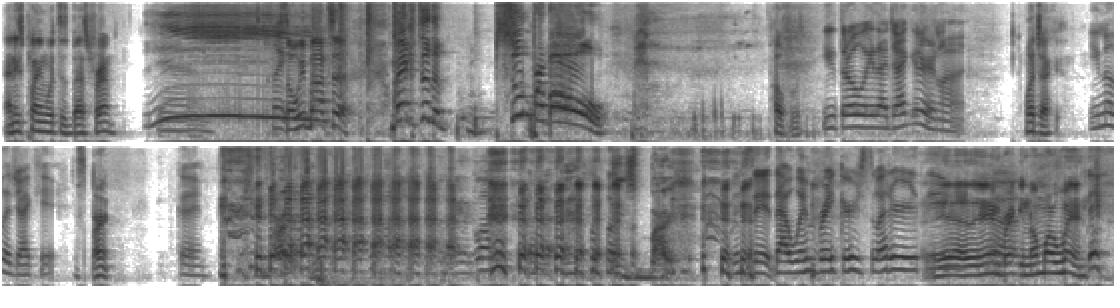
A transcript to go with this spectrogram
and he's playing with his best friend. So we about to make it to the Super Bowl. Hopefully. You throw away that jacket or not? What jacket? You know the jacket. It's burnt. Good. It's Bart. That's it. That windbreaker sweater thing. Yeah, they ain't Uh, breaking no more wind.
